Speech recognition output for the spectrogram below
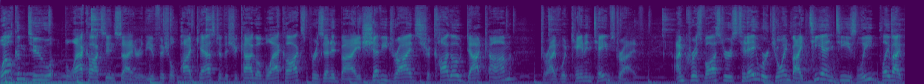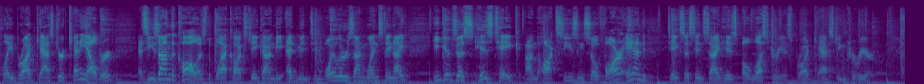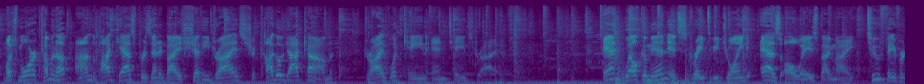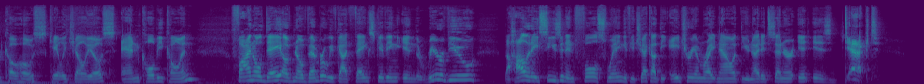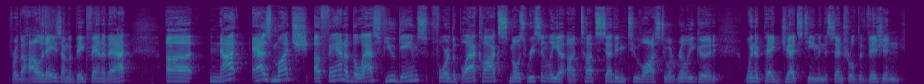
Welcome to Blackhawks Insider, the official podcast of the Chicago Blackhawks, presented by Chevy Drives Chicago.com. Drive what Kane and Toews drive. I'm Chris Vosters. Today we're joined by TNT's lead play by play broadcaster, Kenny Albert, as he's on the call as the Blackhawks take on the Edmonton Oilers on Wednesday night. He gives us his take on the Hawks season so far and takes us inside his illustrious broadcasting career. Much more coming up on the podcast presented by Chevy Drives Chicago.com. Drive what Kane and Toews drive. And welcome in. It's great to be joined, as always, by my two favorite co hosts, Caley Chelios and Colby Cohen. Final day of November. We've got Thanksgiving in the rear view, the holiday season in full swing. If you check out the atrium right now at the United Center, it is decked for the holidays. I'm a big fan of that. Uh, not as much a fan of the last few games for the Blackhawks. Most recently, a, a tough 7 2 loss to a really good Winnipeg Jets team in the Central Division.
